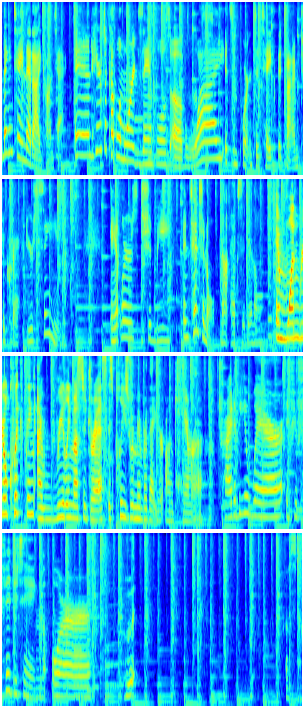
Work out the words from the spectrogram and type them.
Maintain that eye contact. And here's a couple of more examples of why it's important to take the time to craft your scene. Antlers should be intentional. Not accidental. And one real quick thing I really must address is please remember that you're on camera. Try to be aware if you're fidgeting or. Oh, stop.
